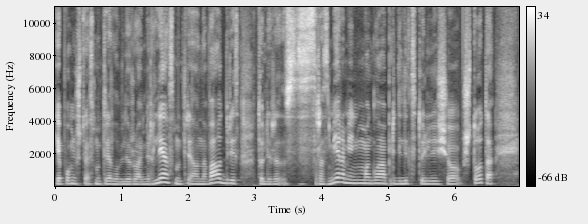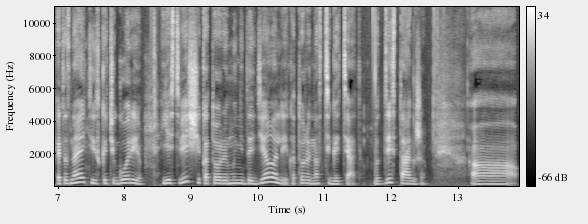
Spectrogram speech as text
Я помню, что я смотрела в Леруа Мерлен, смотрела на Валберис, то ли с размером я не могла определиться, то ли еще что-то. Это, знаете, из категории есть вещи, которые мы не доделали и которые нас тяготят. Вот здесь также а,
